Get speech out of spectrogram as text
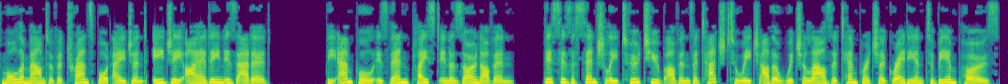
small amount of a transport agent, e.g. iodine is added. The ampoule is then placed in a zone oven. This is essentially two tube ovens attached to each other which allows a temperature gradient to be imposed.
